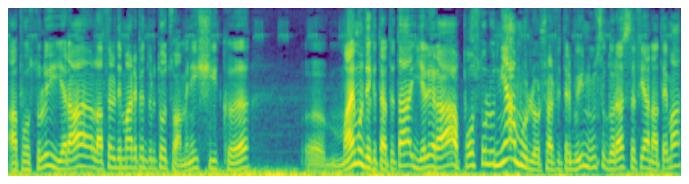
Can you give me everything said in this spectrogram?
apostolului era la fel de mare pentru toți oamenii și că uh, mai mult decât atâta, el era apostolul neamurilor și ar fi trebuit nu să dorească să fie anatema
